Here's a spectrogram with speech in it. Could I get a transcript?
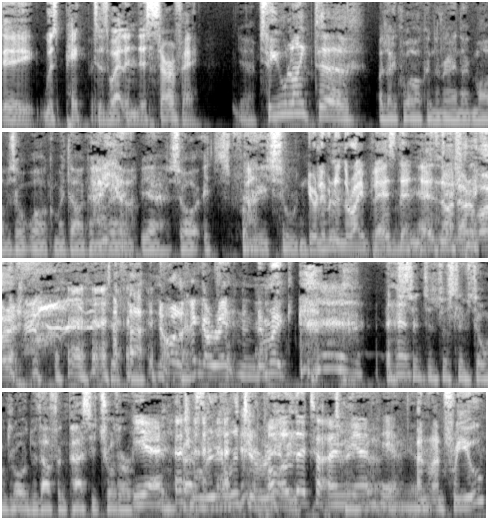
uh, was picked as well in this survey. Yeah. So you like the. I like walking in the rain. I'm always out walking my dog in the Are you? rain. Yeah, so it's for me it's soothing. You're living in the right place then, there's no doubt about it. no longer rain in Limerick. And since it just lives down the road, we'd often pass each other. yeah, Would you all the time. Yeah, yeah. And, and for you?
